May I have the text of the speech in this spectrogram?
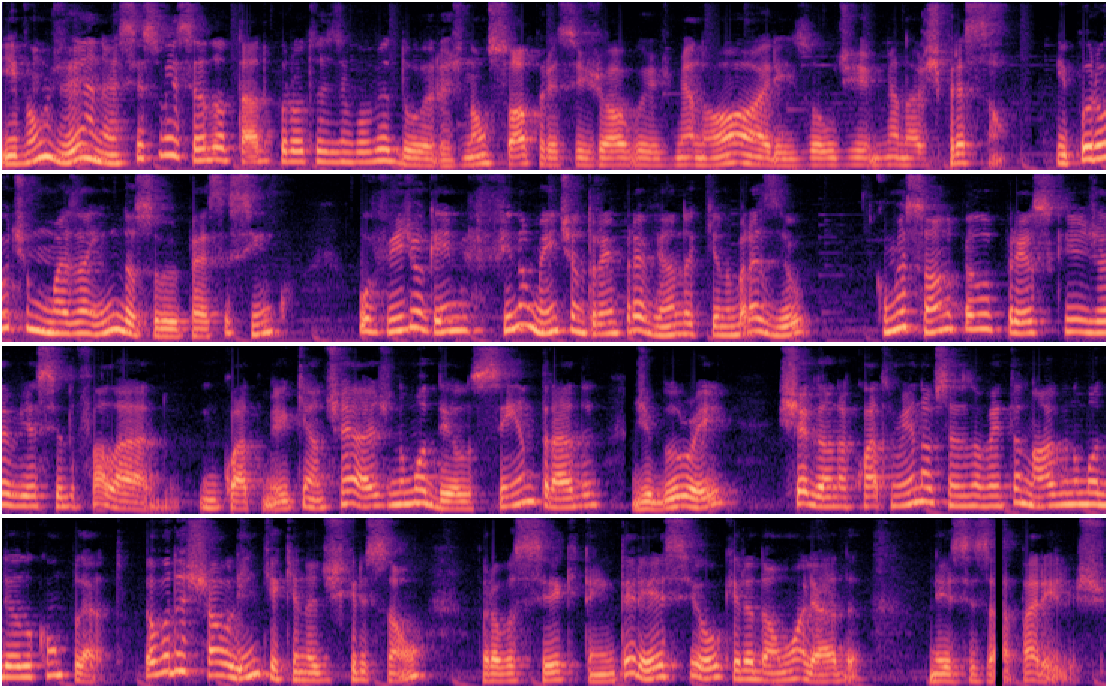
e vamos ver né, se isso vai ser adotado por outras desenvolvedoras, não só por esses jogos menores ou de menor expressão. E por último, mas ainda sobre o PS5, o videogame finalmente entrou em pré-venda aqui no Brasil começando pelo preço que já havia sido falado, em R$ 4.500 no modelo sem entrada de Blu-ray, chegando a R$ 4.999 no modelo completo. Eu vou deixar o link aqui na descrição para você que tem interesse ou queira dar uma olhada nesses aparelhos.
